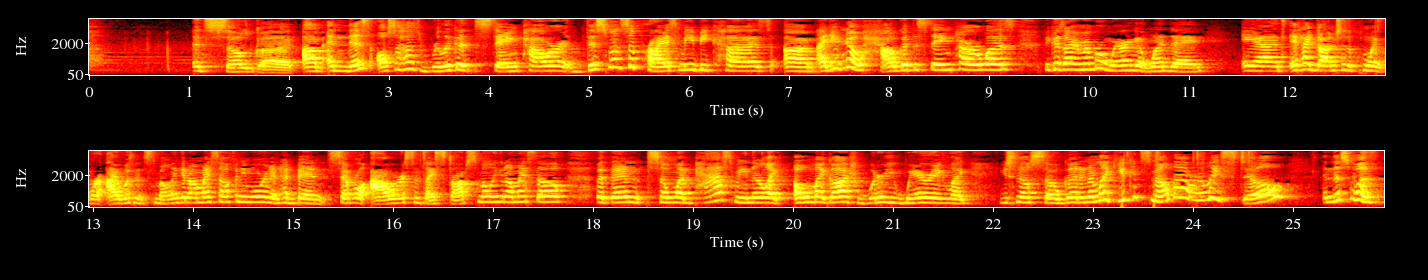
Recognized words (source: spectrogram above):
it's so good. Um, and this also has really good staying power. This one surprised me because um, I didn't know how good the staying power was because I remember wearing it one day and it had gotten to the point where I wasn't smelling it on myself anymore and it had been several hours since I stopped smelling it on myself. But then someone passed me and they're like oh my gosh what are you wearing? Like you smell so good. And I'm like you can smell that really still? And this was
